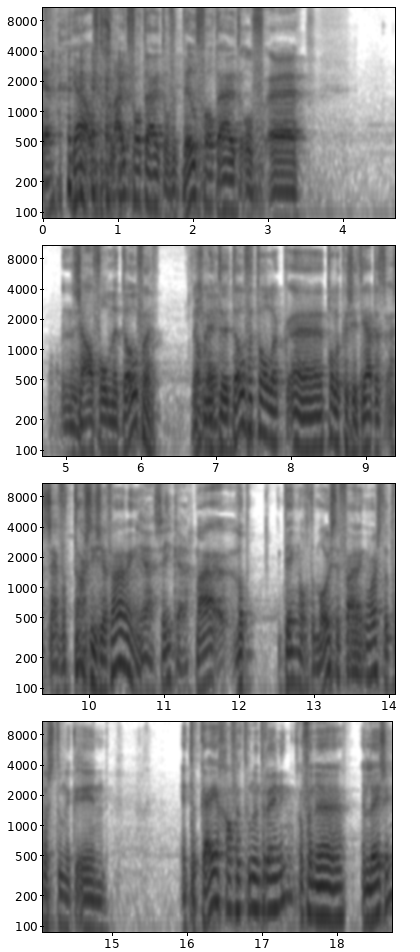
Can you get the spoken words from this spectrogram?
hè? ja, of het geluid valt uit, of het beeld valt uit, of eh, een zaal vol met doven. Dat je met de doventolk, eh tolken zit. Ja, dat zijn fantastische ervaringen. Ja, zeker. Maar eh, wat ik denk nog de mooiste ervaring was, dat was toen ik in, in Turkije gaf ik toen een training, of een, eh, een lezing.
